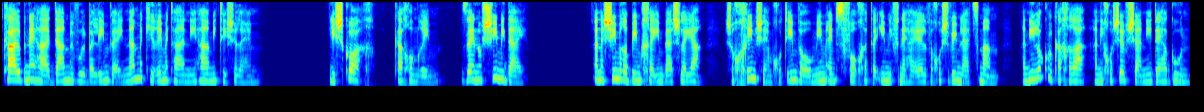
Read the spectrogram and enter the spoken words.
קהל בני האדם מבולבלים ואינם מכירים את האני האמיתי שלהם. לשכוח, כך אומרים, זה אנושי מדי. אנשים רבים חיים באשליה, שוכחים שהם חוטאים ועורמים אין ספור חטאים לפני האל וחושבים לעצמם, אני לא כל כך רע, אני חושב שאני די הגון,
